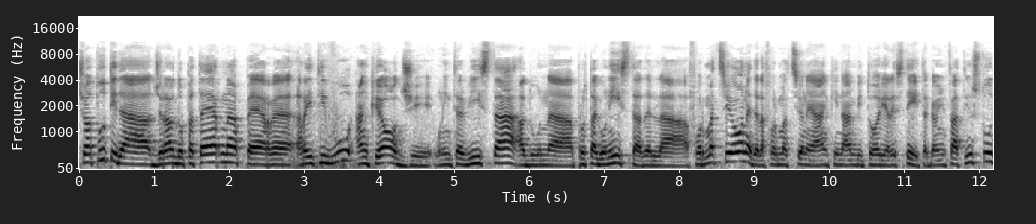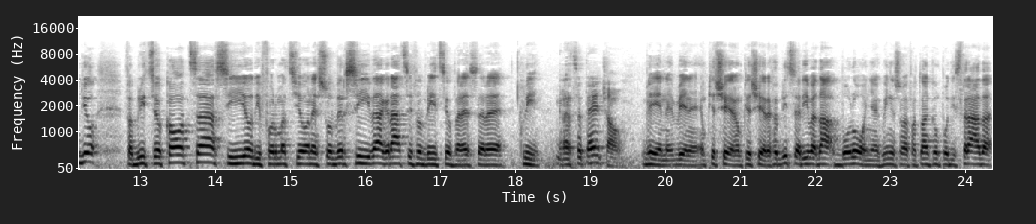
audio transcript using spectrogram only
Ciao a tutti da Gerardo Paterna per Rai TV, anche oggi un'intervista ad un protagonista della formazione, della formazione anche in ambito real estate. Abbiamo infatti in studio Fabrizio Cozza, CEO di Formazione Sovversiva. Grazie Fabrizio per essere qui. Grazie a te, ciao. Bene, bene, è un piacere, è un piacere. Fabrizio arriva da Bologna, quindi insomma ha fatto anche un po' di strada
